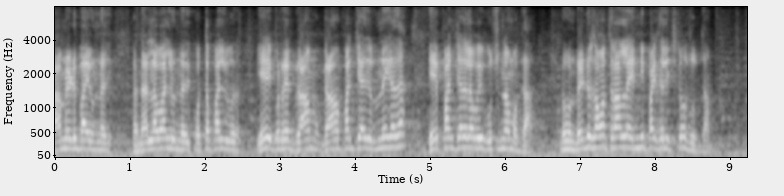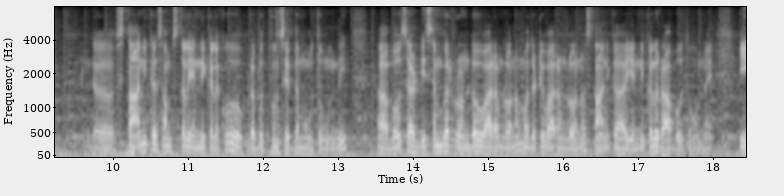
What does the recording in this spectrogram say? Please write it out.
రామరెడ్డి బాయి ఉన్నది. నల్లవల్లి ఉన్నది కొత్తపల్లి ఉన్నది. ఏ ఇప్పుడు రేపు గ్రామ గ్రామ పంచాయతీలు ఉన్నాయి కదా ఏ పంచాయతీలో పోయి కూర్చుందాం వద్దా నువ్వు రెండు సంవత్సరాల్లో ఎన్ని పైసలు ఇచ్చినావో చూద్దాం. అండ్ స్థానిక సంస్థల ఎన్నికలకు ప్రభుత్వం సిద్ధమవుతూ ఉంది. బహుశా డిసెంబర్ రెండో వారంలోనో మొదటి వారంలోనో స్థానిక ఎన్నికలు రాబోతూ ఉన్నాయి. ఈ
